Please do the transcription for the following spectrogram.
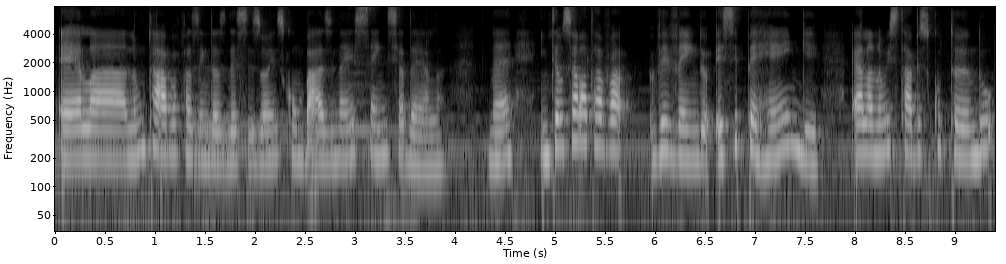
Ela não estava fazendo as decisões com base na essência dela, né? Então, se ela estava vivendo esse perrengue, ela não estava escutando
